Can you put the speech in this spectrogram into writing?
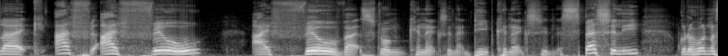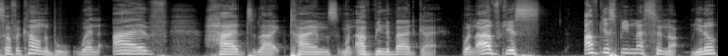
like I, f- I feel, I feel that strong connection, that deep connection. Especially, I'm gonna hold myself accountable when I've had like times when I've been a bad guy, when I've just, I've just been messing up, you know.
